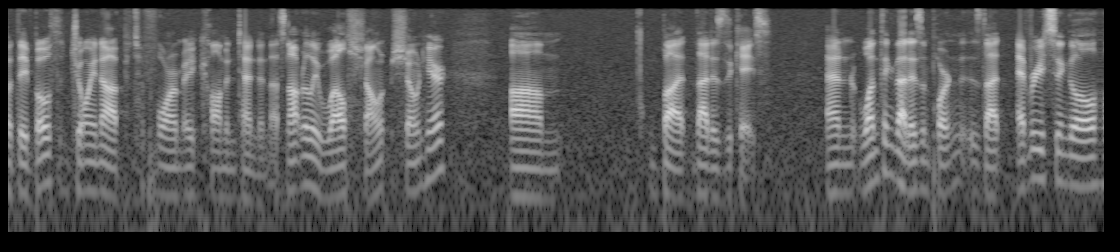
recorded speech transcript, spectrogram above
but they both join up to form a common tendon. That's not really well shown, shown here, um, but that is the case. And one thing that is important is that every single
